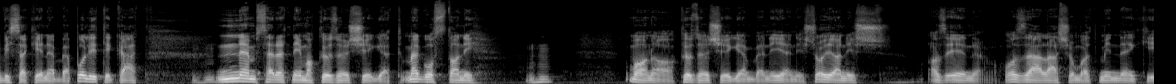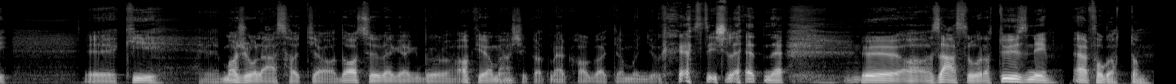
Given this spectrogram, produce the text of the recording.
vissza kéne ebbe politikát. Uh-huh. Nem szeretném a közönséget megosztani, Uh-huh. Van a közönségemben ilyen is, olyan is. Az én hozzáállásomat mindenki ki mazsolázhatja a dalszövegekből, aki a másikat meghallgatja, mondjuk ezt is lehetne a zászlóra tűzni. Elfogadtam.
